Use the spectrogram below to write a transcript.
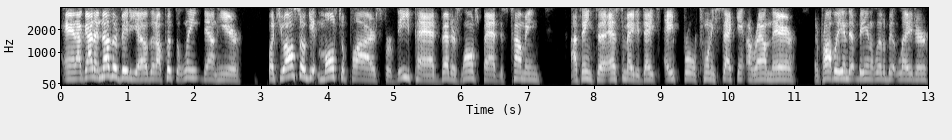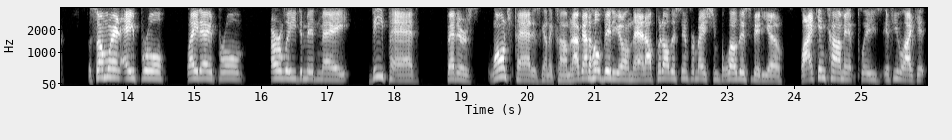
And I got another video that I'll put the link down here. But you also get multipliers for VPAD, Vetter's Launchpad, that's coming I think the estimated date's April 22nd, around there. It'll probably end up being a little bit later, but somewhere in April, late April, early to mid May, VPAD, Vetter's Launchpad is going to come. And I've got a whole video on that. I'll put all this information below this video. Like and comment, please, if you like it.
